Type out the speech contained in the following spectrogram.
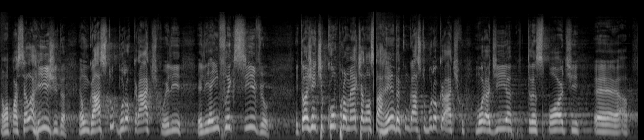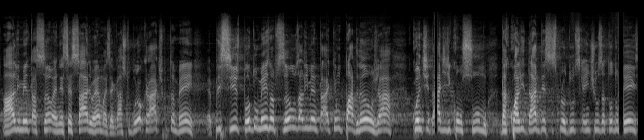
É uma parcela rígida, é um gasto burocrático, ele, ele é inflexível. Então a gente compromete a nossa renda com gasto burocrático, moradia, transporte, é, a alimentação é necessário, é, mas é gasto burocrático também. É preciso, todo mês nós precisamos alimentar, tem um padrão já, quantidade de consumo, da qualidade desses produtos que a gente usa todo mês.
